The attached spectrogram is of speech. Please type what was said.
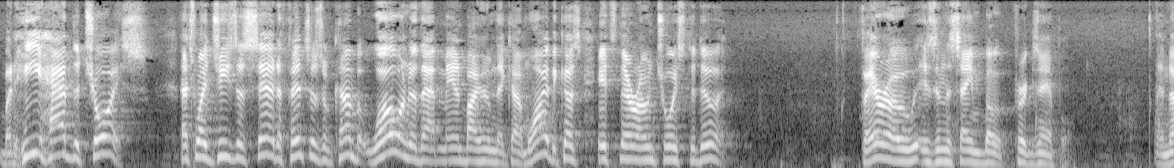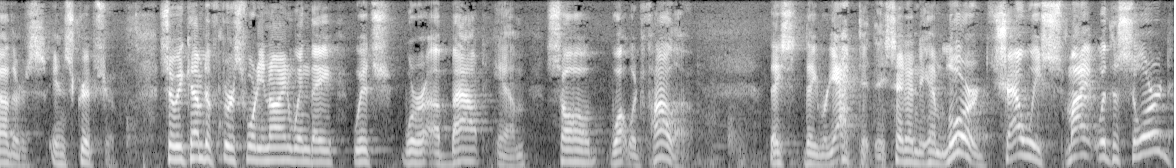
but he had the choice. That's why Jesus said, Offenses will come, but woe unto that man by whom they come. Why? Because it's their own choice to do it. Pharaoh is in the same boat, for example, and others in Scripture. So we come to verse 49 when they which were about him saw what would follow. They, they reacted. They said unto him, Lord, shall we smite with the sword?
